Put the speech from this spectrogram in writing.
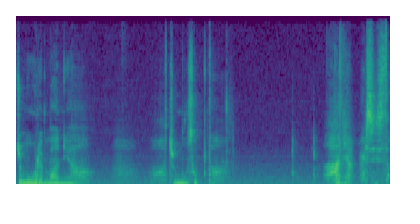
좀 오랜만이야. 아, 좀 무섭다. 아니야 할 수 있어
